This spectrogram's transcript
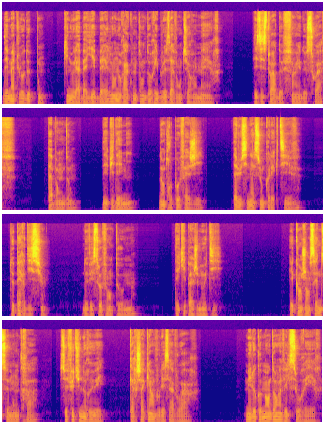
des matelots de pont qui nous la baillaient belle en nous racontant d'horribles aventures en mer, des histoires de faim et de soif, d'abandon, d'épidémie, d'anthropophagie, d'hallucinations collectives, de perdition, de vaisseaux fantômes, d'équipages maudits. Et quand Janssen se montra, ce fut une ruée, car chacun voulait savoir. Mais le commandant avait le sourire,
